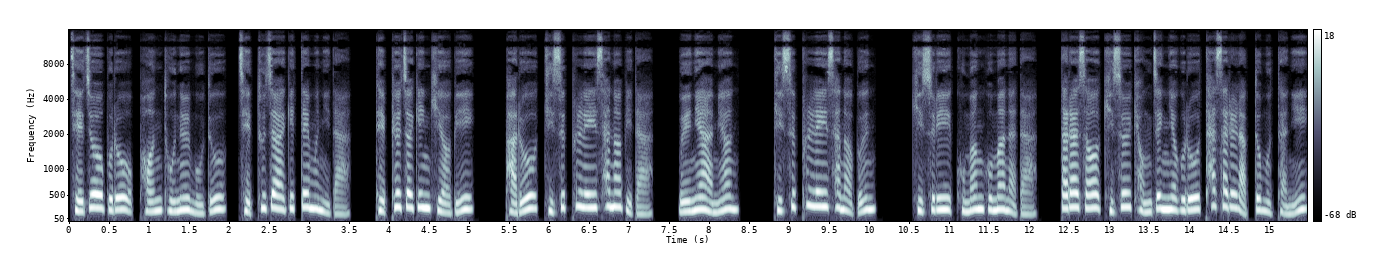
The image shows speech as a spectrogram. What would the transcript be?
제조업으로 번 돈을 모두 재투자하기 때문이다. 대표적인 기업이 바로 디스플레이 산업이다. 왜냐하면 디스플레이 산업은 기술이 고만고만하다. 따라서 기술 경쟁력으로 타사를 압도 못하니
